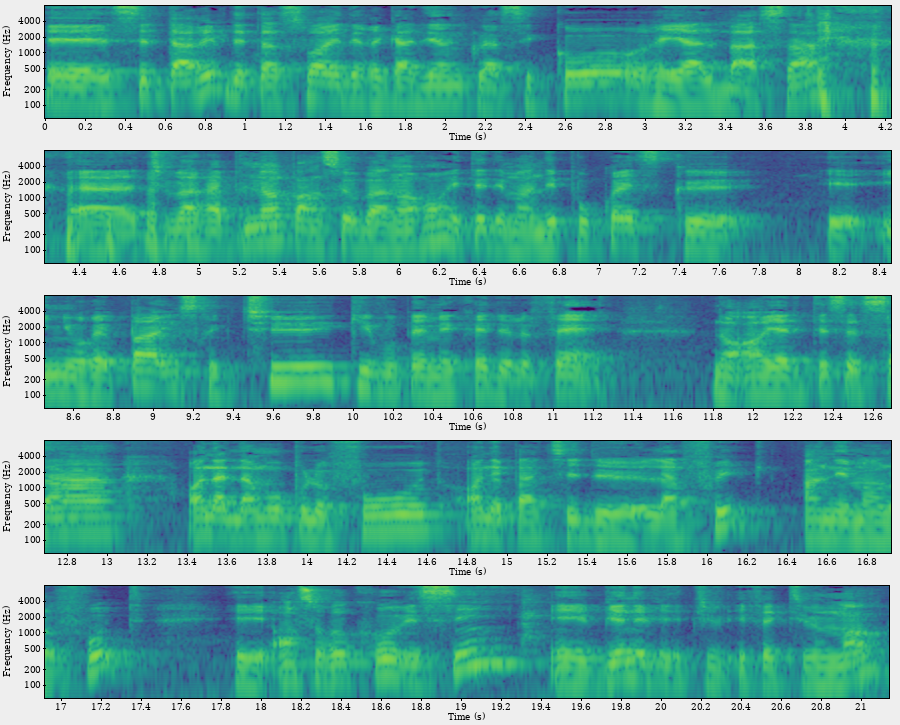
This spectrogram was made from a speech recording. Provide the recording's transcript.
Et s'il t'arrive de t'asseoir et de regarder un classico Real Barça, euh, tu vas rapidement penser au ballon rond et te demander pourquoi est-ce que il n'y aurait pas une structure qui vous permettrait de le faire. Non, en réalité, c'est ça. On a de l'amour pour le foot. On est parti de l'Afrique en aimant le foot. Et on se retrouve ici. Et bien effectivement,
